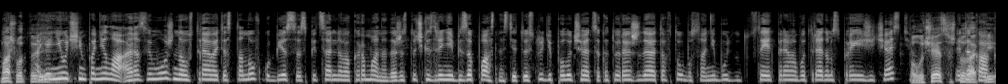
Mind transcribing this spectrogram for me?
Маш, вот... А э, я не очень поняла, а разве можно устраивать остановку без специального кармана, даже с точки зрения безопасности? То есть люди, получается, которые ожидают автобуса, они будут стоять прямо вот рядом с проезжей частью? Получается, что Это так. И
